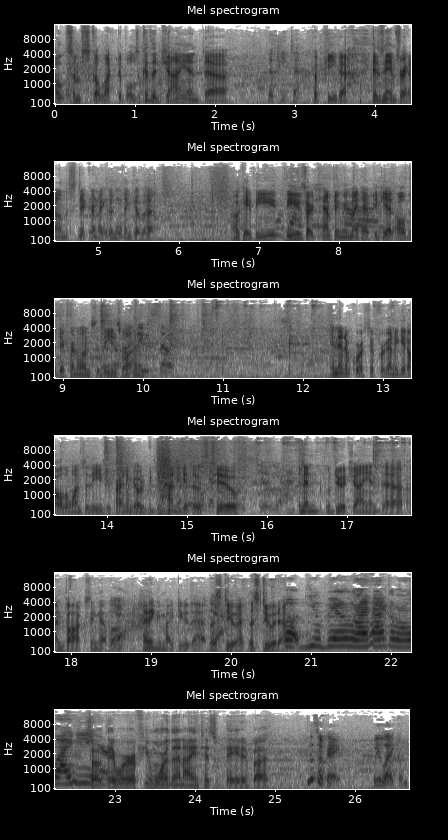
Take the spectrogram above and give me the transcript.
Oh, some collectibles. Look at the giant uh, Pepita. Pepita. His name's right on the sticker and I couldn't think of it. Okay, these, these are tempting. We might have to get all the different ones of these ones. I ones. think so. And then, of course, if we're going to get all the ones of these, you're probably going to go down and get those two. Two, yeah. And then we'll do a giant uh, unboxing of them. Yeah. I think we might do that. Let's Yeah. do it. Let's do it up. Look, you've been my head on right here. So there were a few more than I anticipated, but It's okay. We like them.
